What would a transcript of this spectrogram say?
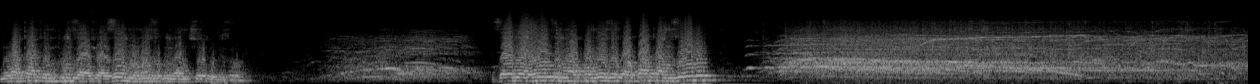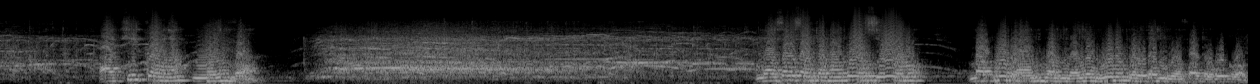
ni watake mtunze afya zenu, mweze kulinda nchi yetu vizuri. Zaidi ya yote niwapongeze kwa kwata nzuri. Hakika mmeiva. Na sasa nitamwambia sio Mapura andika jina yenu, wewe tunahitaji niwafuate huko.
